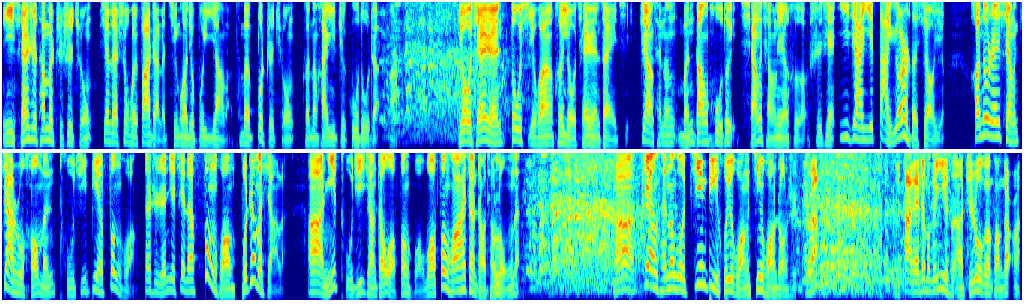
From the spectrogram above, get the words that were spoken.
以前是他们只是穷，现在社会发展了，情况就不一样了，他们不止穷，可能还一直孤独着啊。有钱人都喜欢和有钱人在一起，这样才能门当户对、强强联合，实现一加一大于二的效应。很多人想嫁入豪门，土鸡变凤凰，但是人家现在凤凰不这么想了啊！你土鸡想找我凤凰，我凤凰还想找条龙呢，啊，这样才能够金碧辉煌、金黄装饰，是吧？大概这么个意思啊，植入个广告啊。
